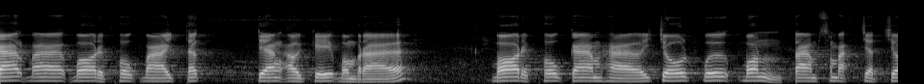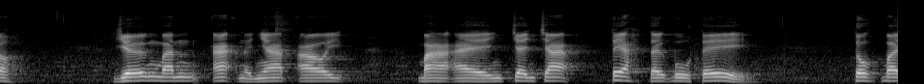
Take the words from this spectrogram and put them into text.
កាលបើបរិភោគបាយទឹកទាំងឲ្យគេបំរើ បរិភោគកាមហើយចូលធ្វើបន់តាមស្ម័គ្រចិត្តចុះយើងមិនអនុញ្ញាតឲ្យបាឯងចេញចាក់ផ្ទះទៅប៊ូទេទោះបី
